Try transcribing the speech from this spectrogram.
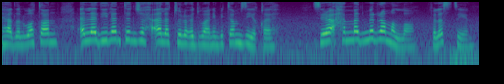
هذا الوطن الذي لن تنجح آلة العدوان بتمزيقه. سراء حمد من رام الله فلسطين.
